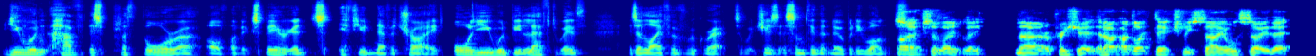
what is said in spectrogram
you wouldn't have this plethora of, of experience if you'd never tried. All you would be left with is a life of regret, which is something that nobody wants. Oh, absolutely. No, I appreciate it. And I'd like to actually say also that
